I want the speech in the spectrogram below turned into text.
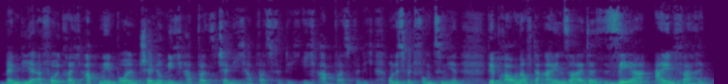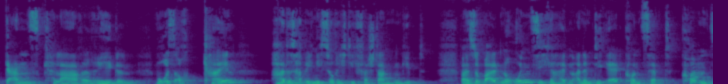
wenn wir erfolgreich abnehmen wollen. Jenny und ich hab was, Jenny, ich hab was für dich, ich hab was für dich und es wird funktionieren. Wir brauchen auf der einen Seite sehr einfache, ganz klare Regeln, wo es auch kein ah, das habe ich nicht so richtig verstanden gibt. Weil sobald eine Unsicherheit in einem Diätkonzept kommt,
